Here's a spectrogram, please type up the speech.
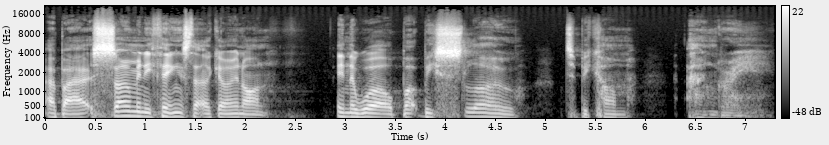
about so many things that are going on in the world. But be slow to become angry.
